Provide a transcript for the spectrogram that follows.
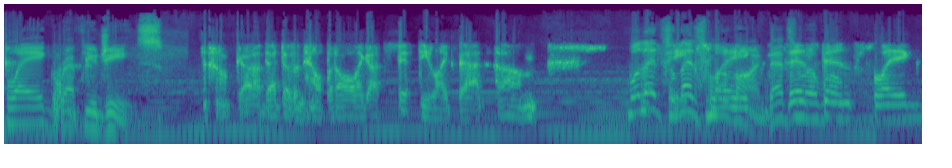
plague refugees. Oh God, that doesn't help at all. I got fifty like that. Um, well, let's let's, let's move on. That's distance, we'll, plague.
